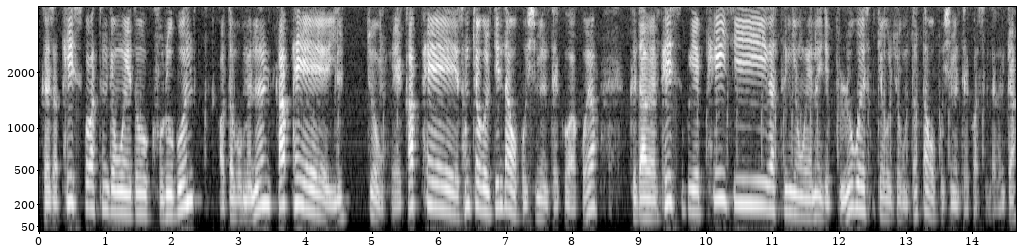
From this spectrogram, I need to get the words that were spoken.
그래서 페이스북 같은 경우에도 그룹은 어떤 보면은 카페의 일종, 예, 카페 성격을 띈다고 보시면 될 것 같고요. 그 다음에 페이스북의 페이지 같은 경우에는 이제 블로그의 성격을 조금 떴다고 보시면 될 것 같습니다. 그러니까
